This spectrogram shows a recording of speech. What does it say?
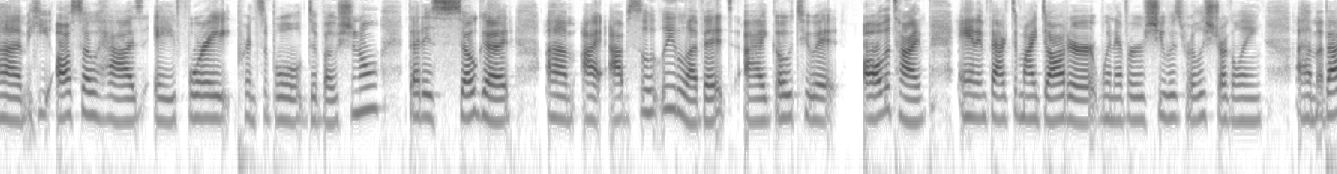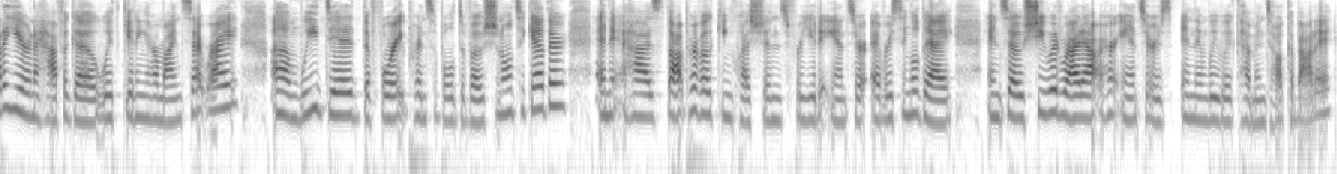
Um, he also has a 4 8 principle devotional that is so good. Um, I absolutely love it. I go to it all the time. And in fact, my daughter, whenever she was really struggling um, about a year and a half ago with getting her mindset right, um, we did the 4 8 principle devotional together. And it has thought provoking questions for you to answer every single day. And so she would write out her answers and then we would come and talk about it.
